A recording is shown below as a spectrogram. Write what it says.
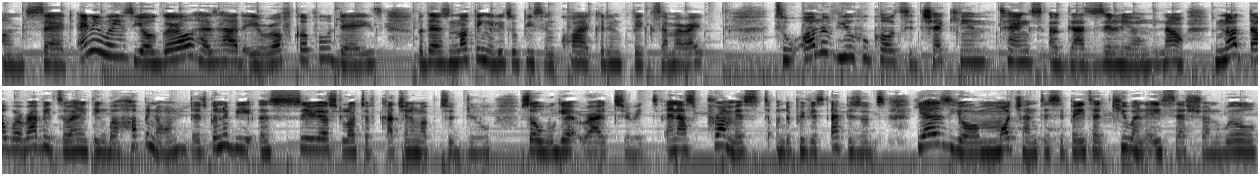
unsaid. Anyways, your girl has had a rough couple days, but there's nothing a little peace and quiet couldn't fix. Am I right? To all of you who called to check in, thanks a gazillion. Now, not that we're rabbits or anything, but hopping on, there's gonna be a serious lot of catching up to do, so we'll get right to it. And as promised on the previous episodes, here's your much anticipated Q&A session. We'll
